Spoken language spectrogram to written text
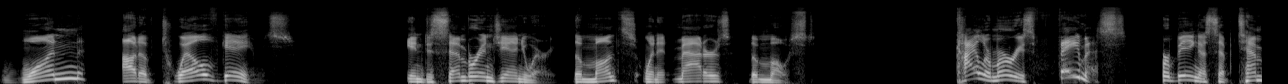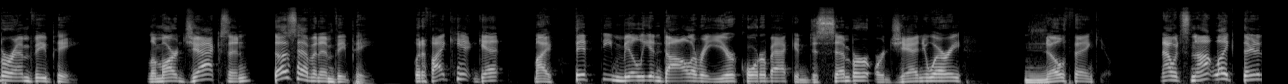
one out of 12 games in December and January, the months when it matters the most. Kyler Murray's famous for being a September MVP. Lamar Jackson does have an MVP, but if I can't get my $50 million a year quarterback in December or January, no thank you. Now, it's not like they're,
